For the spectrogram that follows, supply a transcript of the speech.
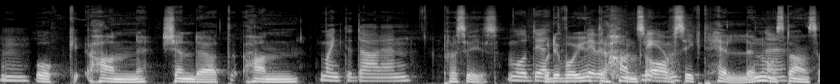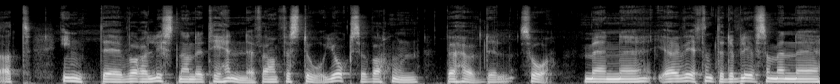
Mm. Och han kände att han, Var inte där än. precis. Och det, Och det var ju inte hans problem. avsikt heller Nej. någonstans att inte vara lyssnande till henne. För han förstod ju också vad hon behövde så. Men eh, jag vet inte, det blev som en eh,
